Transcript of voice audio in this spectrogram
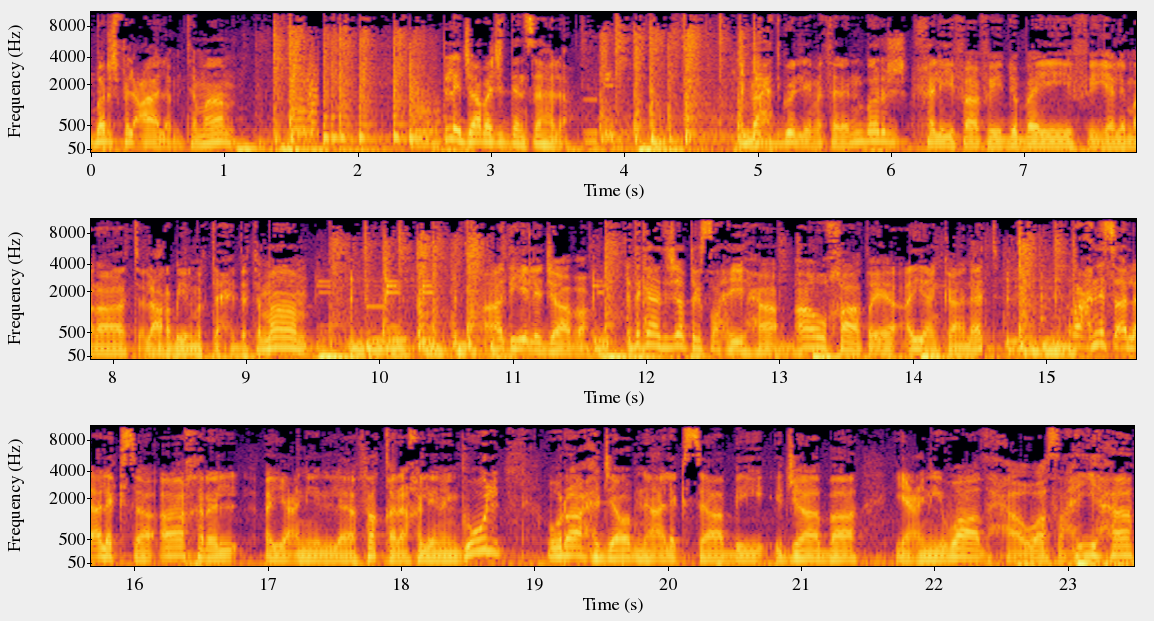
برج في العالم تمام؟ الإجابة جدا سهلة. راح تقول لي مثلا برج خليفة في دبي في الإمارات العربية المتحدة. تمام. هذه هي الإجابة. إذا كانت إجابتك صحيحة أو خاطئة أيا كانت راح نسأل أليكسا آخر يعني الفقرة خلينا نقول وراح تجاوبنا أليكسا بإجابة يعني واضحة وصحيحة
